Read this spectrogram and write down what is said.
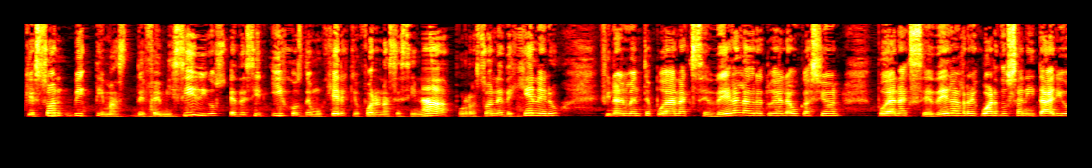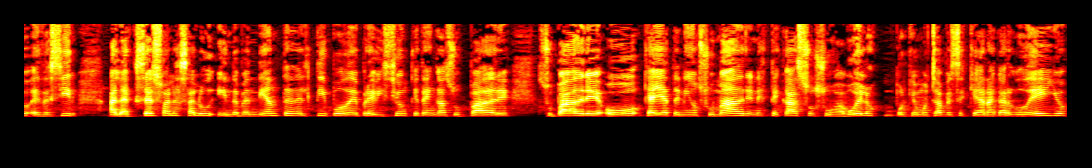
que son víctimas de femicidios, es decir, hijos de mujeres que fueron asesinadas por razones de género, finalmente puedan acceder a la gratuidad de la educación, puedan acceder al resguardo sanitario, es decir, al acceso a la salud independiente del tipo de previsión que tengan sus padres, su padre o que haya tenido su madre, en este caso sus abuelos, porque muchas veces quedan a cargo de ellos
